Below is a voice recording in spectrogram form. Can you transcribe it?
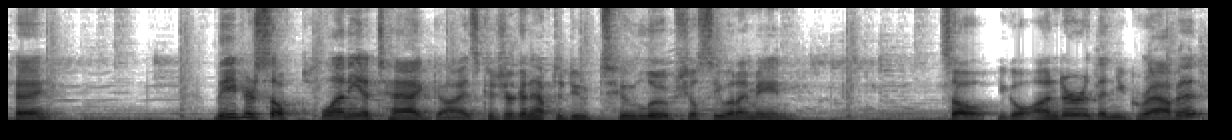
Okay. Leave yourself plenty of tag, guys, because you're gonna have to do two loops. You'll see what I mean. So you go under, then you grab it.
